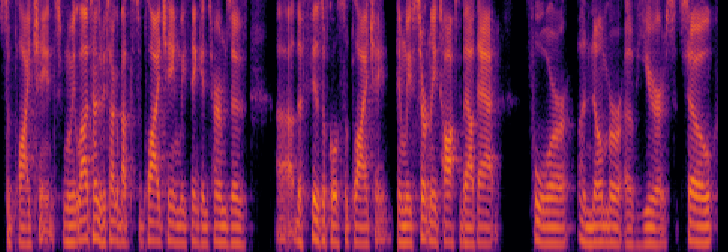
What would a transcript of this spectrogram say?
supply chains. When we, a lot of times we talk about the supply chain, we think in terms of uh, the physical supply chain. And we've certainly talked about that for a number of years. So,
